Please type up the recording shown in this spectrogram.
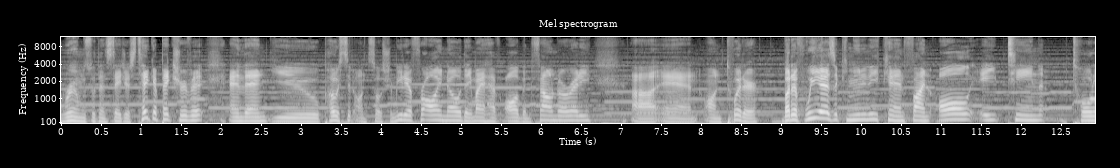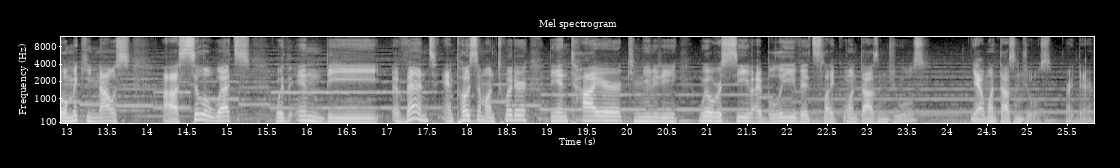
rooms within stages. Take a picture of it and then you post it on social media. For all I know, they might have all been found already uh, and on Twitter. But if we as a community can find all 18 total Mickey Mouse uh, silhouettes within the event and post them on Twitter, the entire community will receive, I believe it's like 1,000 jewels. Yeah, 1,000 jewels right there.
